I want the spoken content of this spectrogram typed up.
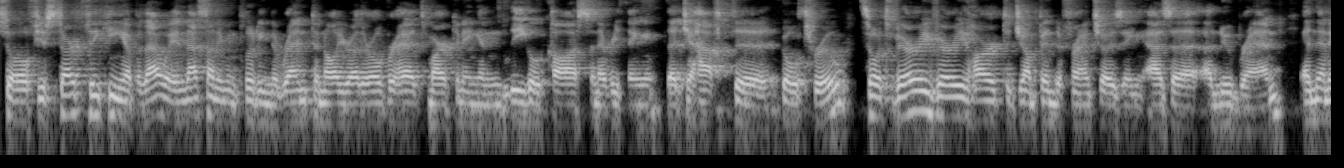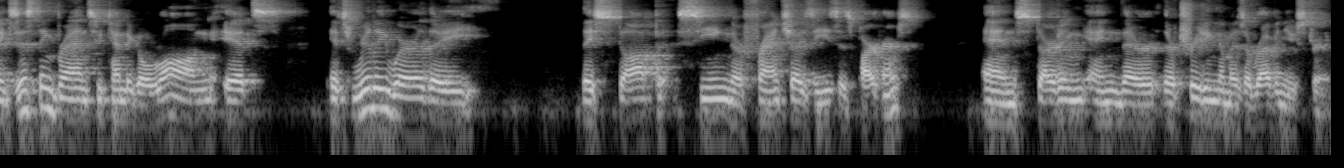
So if you start thinking of it that way, and that's not even including the rent and all your other overheads, marketing and legal costs and everything that you have to go through. So it's very, very hard to jump into franchising as a, a new brand. And then existing brands who tend to go wrong, it's it's really where they they stop seeing their franchisees as partners and starting and they're they're treating them as a revenue stream.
